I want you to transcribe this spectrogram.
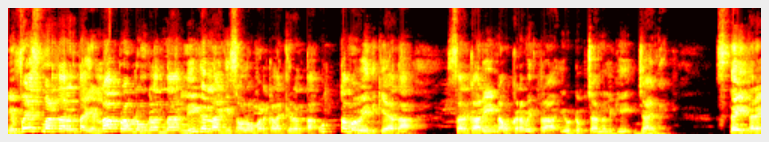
ನೀವು ಫೇಸ್ ಮಾಡ್ತಾ ಇರೋಂಥ ಎಲ್ಲ ಪ್ರಾಬ್ಲಮ್ಗಳನ್ನು ಲೀಗಲ್ ಆಗಿ ಸಾಲ್ವ್ ಮಾಡ್ಕೊಳ್ಳೋಕ್ಕಿರೋಂಥ ಉತ್ತಮ ವೇದಿಕೆಯಾದ ಸರ್ಕಾರಿ ನೌಕರ ಮಿತ್ರ ಯೂಟ್ಯೂಬ್ ಚಾನಲ್ಗೆ ಜಾಯ್ನ್ ಆಗಿ. ಸ್ನೇಹಿತರೆ,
